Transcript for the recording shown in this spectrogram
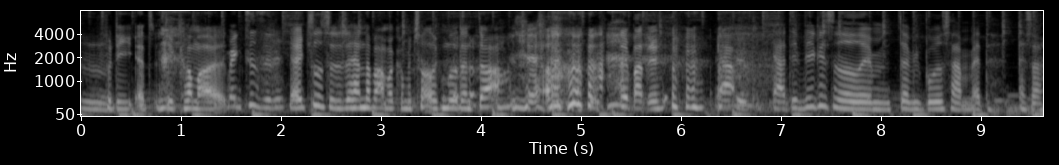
Mm. Fordi at det kommer... Du har ikke tid til det. Jeg har ikke tid til det. Det handler bare om at komme i tøjet og komme ud af den dør. det er bare det. Ja, ja det er virkelig sådan noget, øhm, da vi boede sammen, at, altså,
